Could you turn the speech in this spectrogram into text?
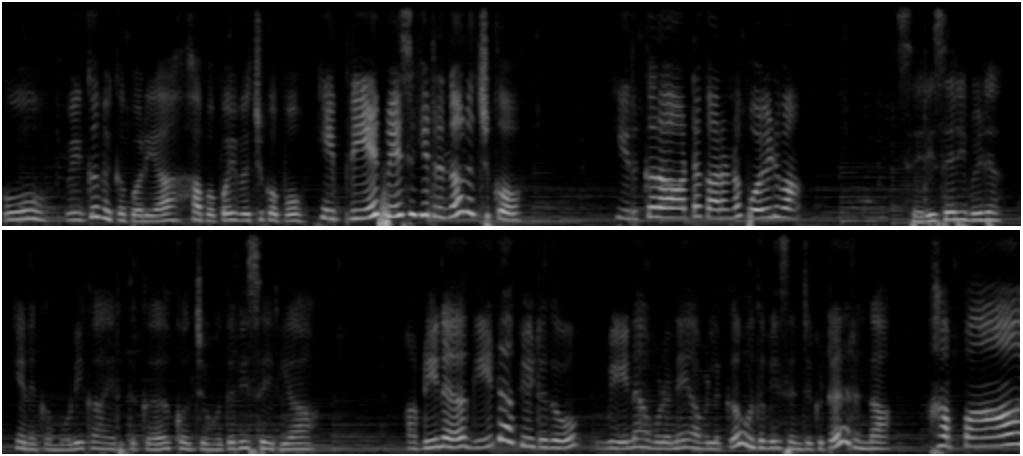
ஓ விக்கு வைக்க போறியா? அப்ப போய் வச்சுக்கோ போ. இப்படியே பேசிக்கிட்டு இருந்தோம் வச்சுக்கோ. இருக்கிற ஆட்டோக்காரனும் போயிடுவான். சரி சரி விடு. எனக்கு முடி காயறதுக்கு கொஞ்சம் உதவி செய்றியா? அப்படின்னு கீதா கேட்டதோ வீணா உடனே அவளுக்கு உதவி செஞ்சுக்கிட்டு இருந்தா. அப்பா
